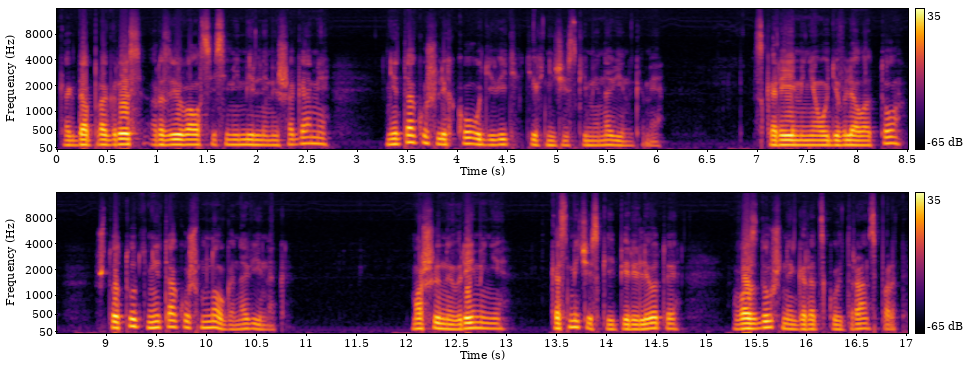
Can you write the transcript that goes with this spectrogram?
когда прогресс развивался семимильными шагами, не так уж легко удивить техническими новинками. Скорее меня удивляло то, что тут не так уж много новинок. Машины времени, космические перелеты, воздушный городской транспорт.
